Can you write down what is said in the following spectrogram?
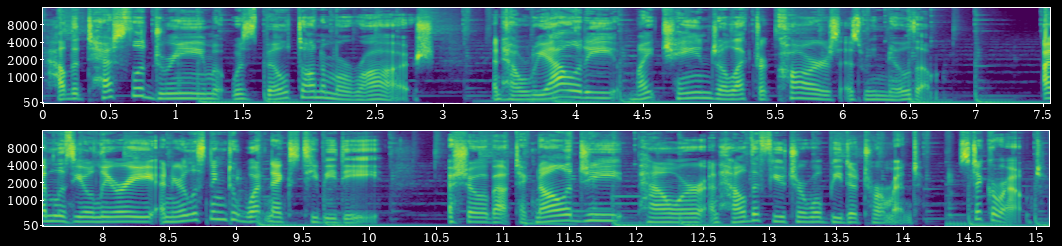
how the Tesla dream was built on a mirage and how reality might change electric cars as we know them. I'm Lizzie O'Leary, and you're listening to What Next TBD, a show about technology, power, and how the future will be determined. Stick around.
